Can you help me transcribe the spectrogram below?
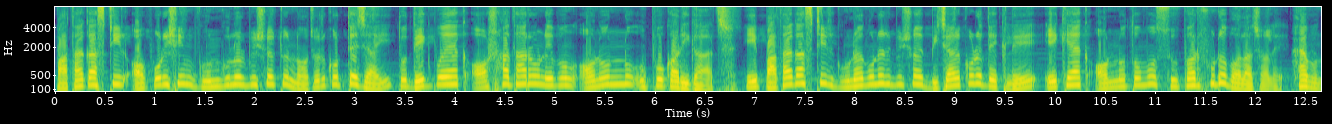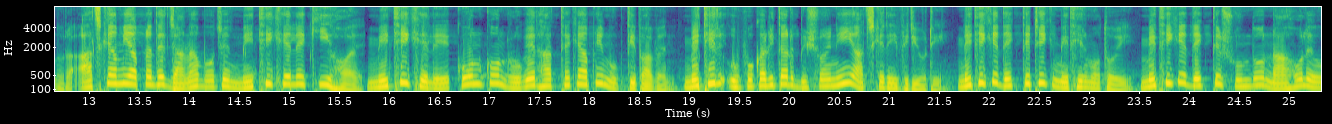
পাতা গাছটির অপরিসীম গুণগুলোর বিষয়ে একটু নজর করতে যাই, তো দেখব এক অসাধারণ এবং অনন্য উপকারী গাছ। এই পাতা গাছটির গুণাগুণের বিষয়ে বিচার করে দেখলে একে এক অন্যতম সুপারফুডও বলা চলে। হ্যাঁ বন্ধুরা, আজকে আমি আপনাদের জানাব যে মেথি খেলে কি হয়। মেথি খেলে কোন কোন রোগের হাত থেকে আপনি মুক্তি পাবেন? মেথির উপকারিতার বিষয় নিয়েই আজকের এই ভিডিওটি। মেথিকে দেখতে ঠিক মেথির মতোই। মেথিকে দেখতে সুন্দর না হলেও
